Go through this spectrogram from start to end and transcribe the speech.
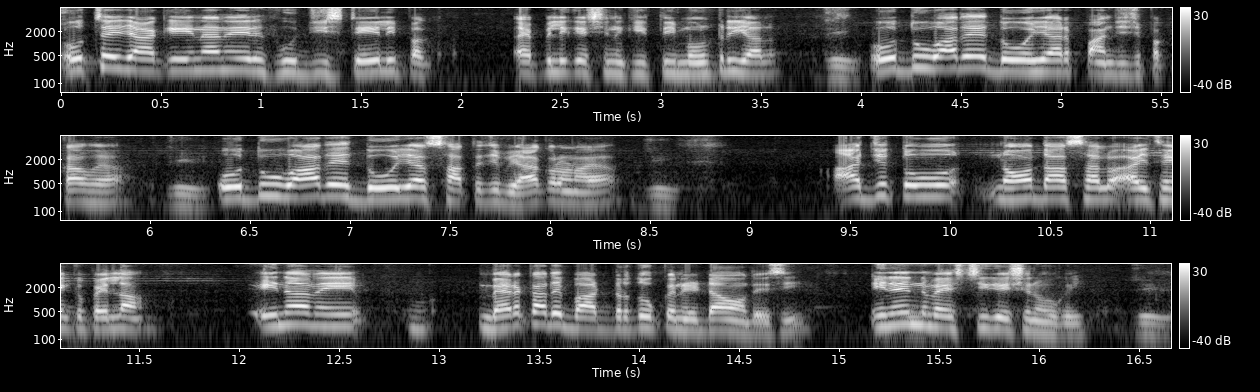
ਉੱਥੇ ਜਾ ਕੇ ਇਹਨਾਂ ਨੇ ਰਿਫਿਊਜੀ ਸਟੇ ਲਈ ਐਪਲੀਕੇਸ਼ਨ ਕੀਤੀ ਮੌਂਟਰੀਅਲ ਜੀ। ਉਦੋਂ ਬਾਅਦ ਇਹ 2005 ਚ ਪੱਕਾ ਹੋਇਆ। ਜੀ। ਉਦੋਂ ਬਾਅਦ ਇਹ 2007 ਚ ਵਿਆਹ ਕਰਾਉਣਾ ਆਇਆ। ਜੀ। ਅੱਜ ਤੋਂ 9-10 ਸਾਲ ਆਈ ਥਿੰਕ ਪਹਿਲਾਂ ਇਹਨਾਂ ਨੇ ਅਮਰੀਕਾ ਦੇ ਬਾਰਡਰ ਤੋਂ ਕੈਨੇਡਾ ਆਉਂਦੇ ਸੀ। ਇਹਨਾਂ ਦੀ ਇਨਵੈਸਟੀਗੇਸ਼ਨ ਹੋ ਗਈ। ਜੀ।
